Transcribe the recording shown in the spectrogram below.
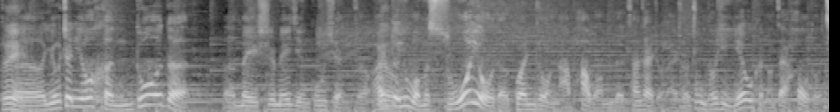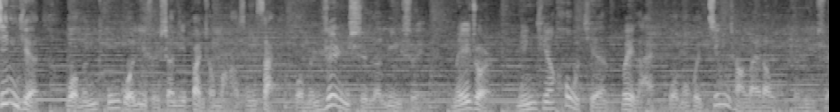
对，呃，有这里有很多的呃美食美景供选择。而对于我们所有的观众，哪怕我们的参赛者来说，重头戏也有可能在后头。今天我们通过丽水山地半程马拉松赛，我们认识了丽水，没准儿明天、后天、未来，我们会经常来到我们的丽水。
